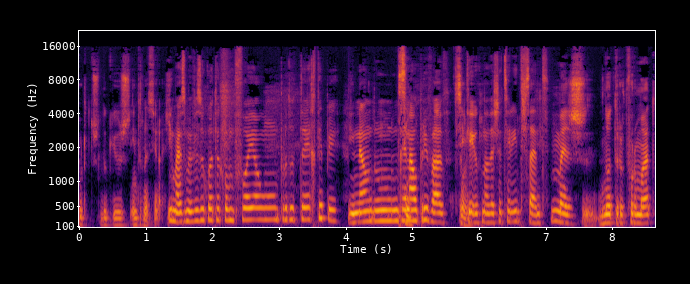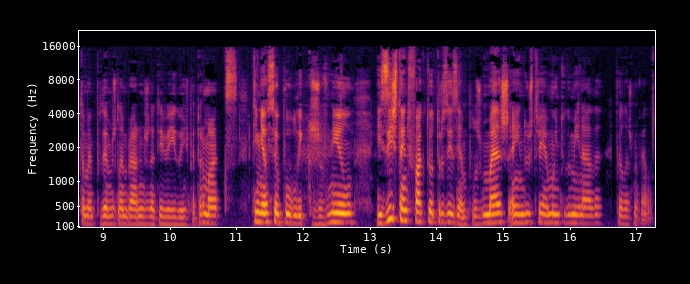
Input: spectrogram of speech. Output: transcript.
curtos do que os internacionais. E mais uma vez o Conta Como Foi é um produto da RTP e não de um, de um canal privado, Sim. o que, o que não deixa de ser interessante. Mas noutro formato também podemos lembrar-nos na TVI do Inspector Max, tinha o seu público juvenil. Existem de facto outros exemplos, mas a indústria é muito dominada pelas novelas.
